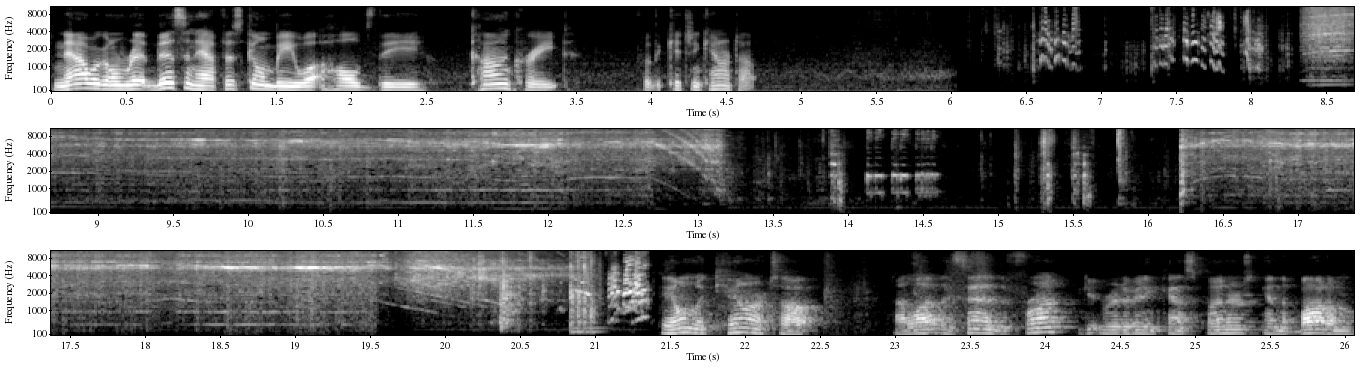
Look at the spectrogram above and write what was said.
Now we're going to rip this in half. This is going to be what holds the concrete for the kitchen countertop. Countertop, I lightly sanded the front, getting rid of any kind of splinters, and the bottom.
